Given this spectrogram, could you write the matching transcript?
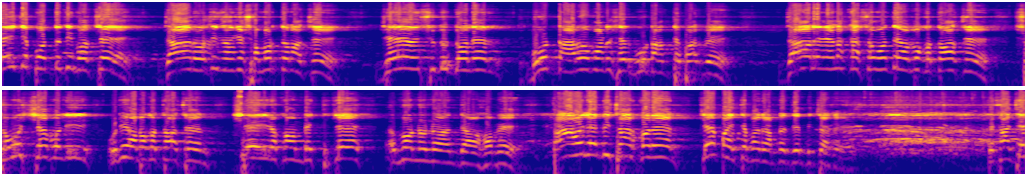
এই যে পদ্ধতি বলছে, যার অধিকাংশ সমর্থন আছে, যে শুধু দলের ভোট আরও মানুষের ভোট আনতে পারবে। যার এলাকা সম্বন্ধে অবগত আছে, সমস্যা বলি উনি অবগত আছেন, সেই রকম ব্যক্তিকে মনোনয়ন দেওয়া হবে। তাহলে বিচার করেন, কে পাইতে পারে আপনাদের বিচারে? কাজে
